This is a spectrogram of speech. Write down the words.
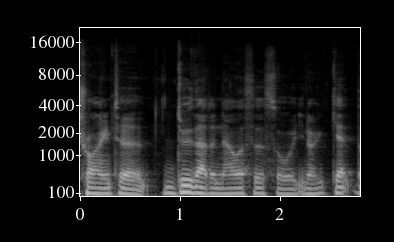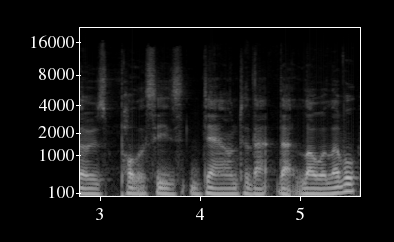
trying to do that analysis or you know get those policies down to that that lower level.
